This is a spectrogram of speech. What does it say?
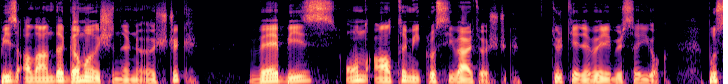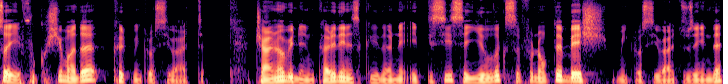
Biz alanda gama ışınlarını ölçtük ve biz 16 mikrosievert ölçtük. Türkiye'de böyle bir sayı yok. Bu sayı Fukushima'da 40 mikrosievertti. Çernobil'in Karadeniz kıyılarına etkisi ise yıllık 0.5 mikrosievert düzeyinde.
